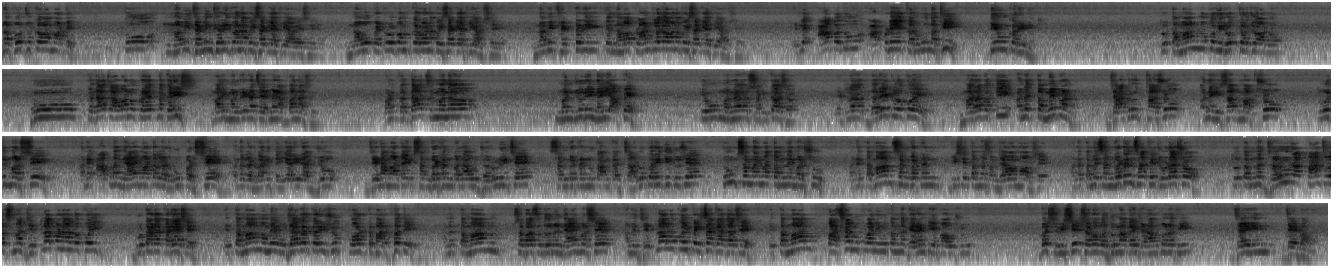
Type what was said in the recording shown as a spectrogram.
નફો ચૂકવવા માટે, તો નવી જમીન ખરીદવાના પૈસા ક્યાંથી આવે છે? નવો પેટ્રોલ પંપ કરવાના પૈસા ક્યાંથી આવશે? નવી ફેક્ટરી કે નવા પ્લાન્ટ લગાવવાના પૈસા ક્યાંથી આવશે? એટલે આ બધું આપણે કરવું નથી, દેવું કરીને. તો તમામ લોકો વિરોધ કરજો આનો. હું કદાચ આવવાનો પ્રયત્ન કરીશ, મારી મંડળીના ચેરમેન આપવાના છે. પણ કદાચ મને મંજૂરી નહીં આપે એવું મને શંકા છે. એટલે દરેક લોકોએ મારા વતી અને તમે પણ જાગૃત થશો અને હિસાબ માગશો તો જ મળશે અને આપણા ન્યાય માટે લડવું પડશે અને લડવાની તૈયારી રાખજો. જેના માટે એક સંગઠન બનાવવું જરૂરી છે. સંગઠનનું કામકાજ ચાલુ કરી દીધું છે. ટૂંક સમયમાં તમને મળશું અને તમામ સંગઠન વિશે તમને સમજાવવામાં આવશે. અને તમે સંગઠન સાથે જોડાશો, તો તમને જરૂર આ પાંચ વર્ષમાં જેટલા પણ આ લોકોએ ગોટાળા કર્યા છે, એ તમામ અમે ઉજાગર કરીશું કોર્ટ મારફતે. અને તમામ સભાસદોને ન્યાય મળશે અને જેટલા લોકોએ પૈસા કાઢા છે, એ તમામ પાછા મૂકવાની હું તમને ગેરંટી અપાવું છું. બસ વિશેષ હવે વધુમાં કંઈ જણાવતો નથી. જય હિન્દ, જય ભારત.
